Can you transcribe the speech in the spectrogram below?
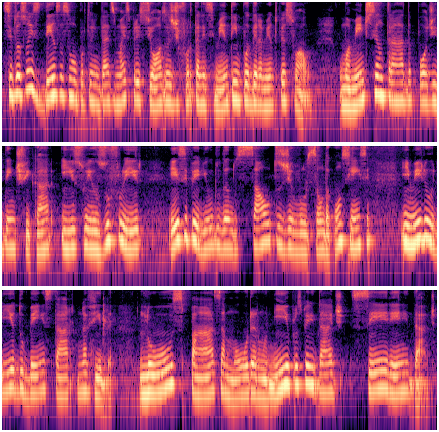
Situações densas são oportunidades mais preciosas de fortalecimento e empoderamento pessoal. Uma mente centrada pode identificar isso e usufruir esse período dando saltos de evolução da consciência e melhoria do bem-estar na vida. Luz, paz, amor, harmonia, prosperidade, serenidade.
